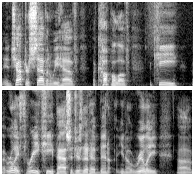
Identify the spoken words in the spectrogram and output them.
in chapter 7, we have a couple of key, uh, really three key passages that have been, you know, really uh,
